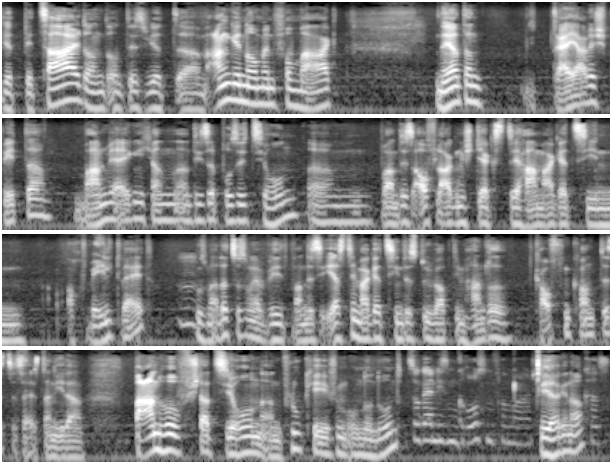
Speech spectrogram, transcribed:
wird bezahlt und, und das wird ähm, angenommen vom Markt. Naja, und dann drei Jahre später waren wir eigentlich an, an dieser Position, ähm, waren das auflagenstärkste Haarmagazin auch weltweit, mhm. muss man dazu sagen. Wir waren das erste Magazin, das du überhaupt im Handel kaufen konntest. Das heißt, an jeder Bahnhofstation, an Flughäfen und und und. Sogar in diesem großen Format. Ja, genau. Krass.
